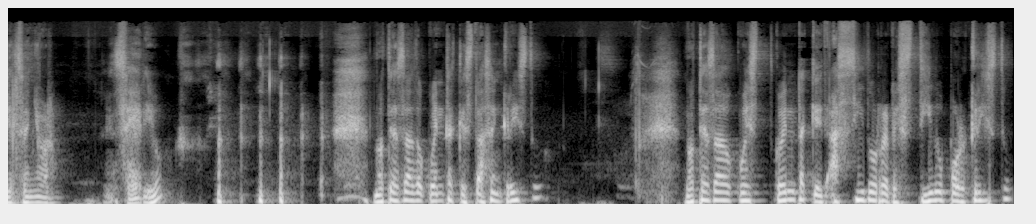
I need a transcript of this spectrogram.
Y el Señor, ¿en serio? ¿No te has dado cuenta que estás en Cristo? ¿No te has dado cuenta que has sido revestido por Cristo?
